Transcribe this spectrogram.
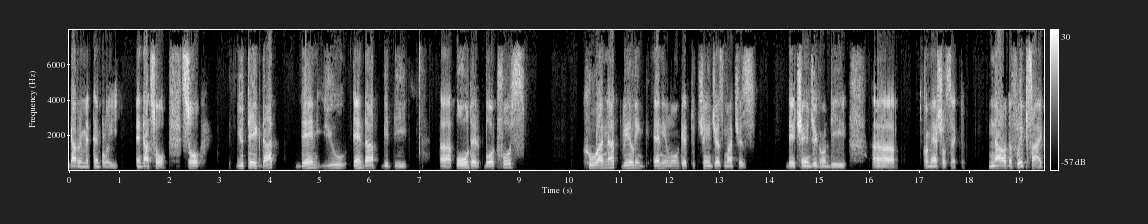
government employee. And that's all. So you take that, then you end up with the uh, older workforce who are not willing any longer to change as much as they're changing on the uh, commercial sector. Now, the flip side,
